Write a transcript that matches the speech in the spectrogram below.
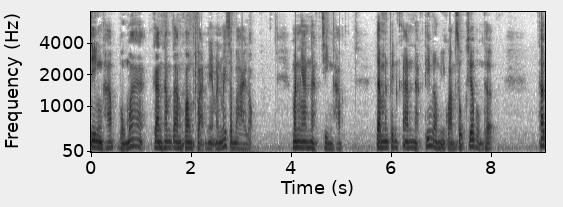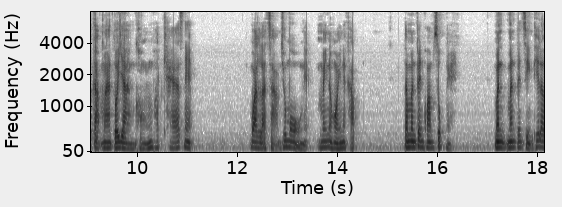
จริงครับ ผมว่าการทำตามความฝันเนี่ยมันไม่สบายหรอก มันงานหนักจริงครับ แต่มันเป็นการหนักที่เรามีความสุขเชื่อผมเถอะ ถ้ากลับมาตัวอย่างของพอดแคสต์เนี่ยวันละ 3 ชั่วโมงเนี่ยไม่น้อยนะครับ แต่มันเป็นความสุขไง มันมันเป็นสิ่งที่เรา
